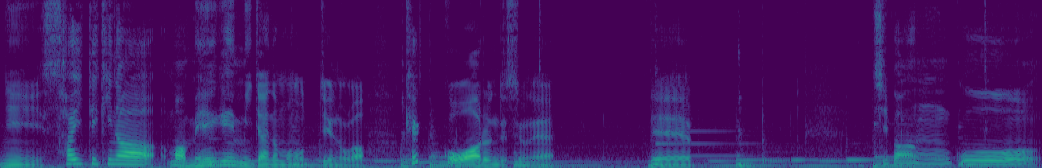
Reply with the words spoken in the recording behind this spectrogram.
に最適な、まあ、名言みたいなものっていうのが結構あるんですよね。で一番こ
